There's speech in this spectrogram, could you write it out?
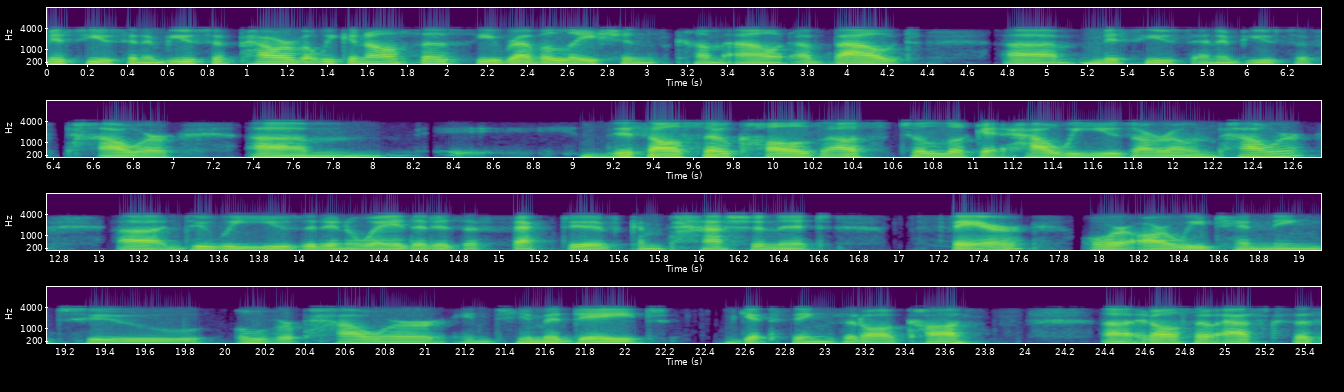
misuse and abuse of power, but we can also see revelations come out about uh, misuse and abuse of power. Um, this also calls us to look at how we use our own power. Uh, do we use it in a way that is effective, compassionate, fair, or are we tending to overpower, intimidate, get things at all costs? Uh, it also asks us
